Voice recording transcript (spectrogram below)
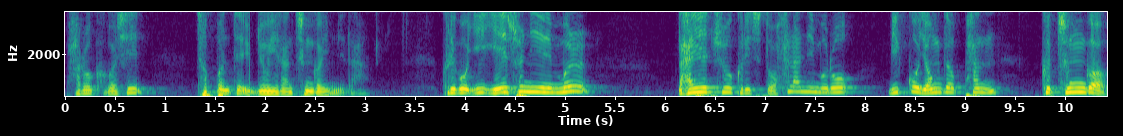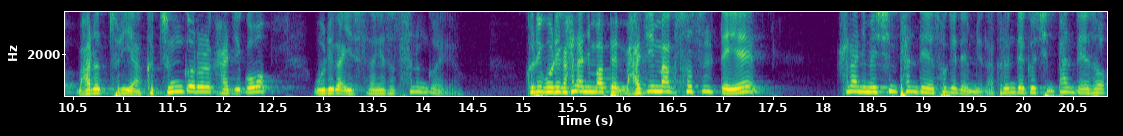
바로 그것이 첫 번째 유일한 증거입니다. 그리고 이 예수님을 나의 주 그리스도 하나님으로 믿고 영접한 그 증거 마르투리아 그 증거를 가지고 우리가 이 세상에서 사는 거예요. 그리고 우리가 하나님 앞에 마지막 섰을 때에 하나님의 심판대에 서게 됩니다. 그런데 그 심판대에서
